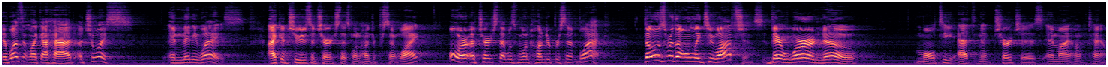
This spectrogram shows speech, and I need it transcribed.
it wasn't like I had a choice in many ways. I could choose a church that's 100% white or a church that was 100% black. Those were the only two options. There were no multi ethnic churches in my hometown.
